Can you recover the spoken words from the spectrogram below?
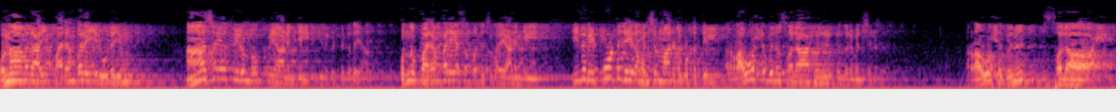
ഒന്നാമതായി പരമ്പരയിലൂടെയും ആശയത്തിലും നോക്കുകയാണെങ്കിൽ ഇത് കിട്ടുകയാണ് ഒന്ന് പരമ്പരയെ സംബന്ധിച്ച് പറയുകയാണെങ്കിൽ ഇത് റിപ്പോർട്ട് ചെയ്ത മനുഷ്യന്മാരുടെ കൂട്ടത്തിൽ റൌഷബിന് സലാഹ് എന്നൊരു മനുഷ്യനുണ്ട്. റൌഷബിന് സലാഹ്.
